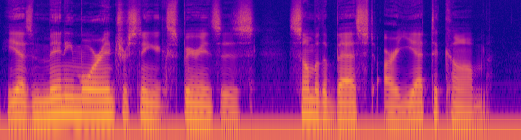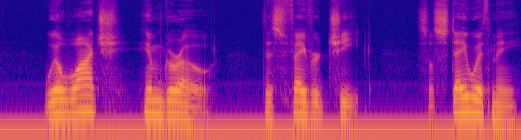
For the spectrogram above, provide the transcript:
He has many more interesting experiences. Some of the best are yet to come. We'll watch him grow, this favored cheat. So stay with me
